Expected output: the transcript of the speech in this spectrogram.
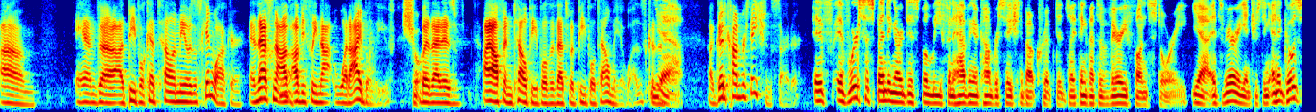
Um, and uh, people kept telling me it was a skinwalker. And that's not hmm. obviously not what i believe sure. but that is i often tell people that that's what people tell me it was because yeah. it's a good conversation starter. If if we're suspending our disbelief and having a conversation about cryptids i think that's a very fun story. Yeah it's very interesting and it goes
